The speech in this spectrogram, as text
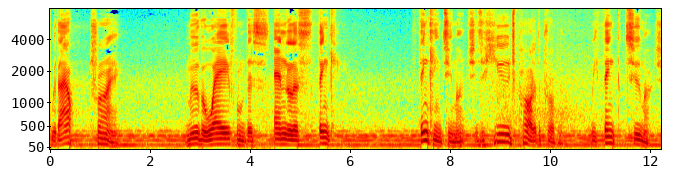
without trying. Move away from this endless thinking Thinking too much is a huge part of the problem. We think too much.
